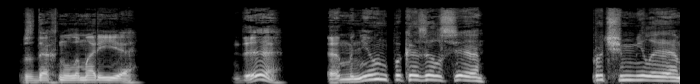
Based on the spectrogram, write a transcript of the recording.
— вздохнула Мария. «Да, а мне он показался...» «Впрочем, милая...»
